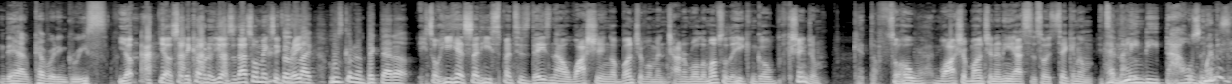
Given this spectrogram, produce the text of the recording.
they have covered in grease. Yep. Yeah. So they covered it. Yeah. So that's what makes it so great. like who's going to pick that up? So he has said he spent his days now washing a bunch of them and trying to roll them up so that he can go exchange them. Get the so he'll wash a bunch and then he has to. So it's taking him. It's ninety thousand. When's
